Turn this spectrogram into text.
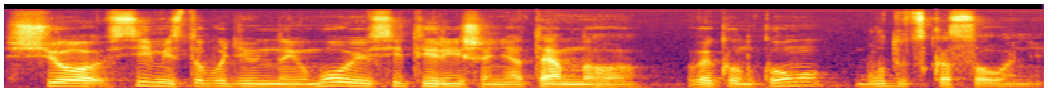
що всі містобудівні умови, всі ті рішення темного виконкому будуть скасовані.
